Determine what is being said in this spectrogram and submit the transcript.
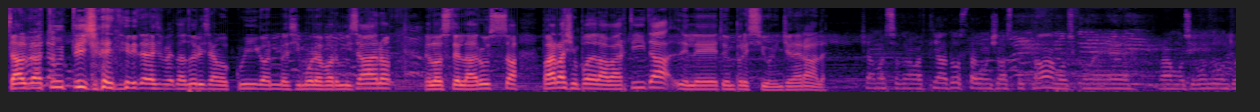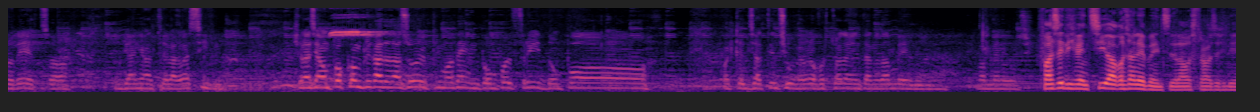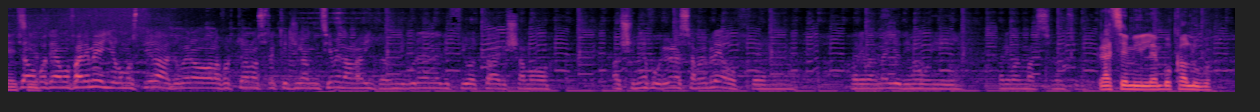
Salve a tutti, gentili telespettatori, siamo qui con Simone Formisano dello Stella Russa. Parlaci un po' della partita, delle tue impressioni in generale. Diciamo è stata una partita tosta come ce l'aspettavamo, siccome eravamo secondo contro terzo, i piani alti della classifica. Ce la siamo un po' complicata da solo il primo tempo, un po' il freddo, un po' qualche disattenzione, però fortunatamente è andata bene, va bene così. Fase difensiva, cosa ne pensi della vostra fase difensiva? Diciamo potevamo fare meglio come ho spiegato, però la fortuna nostra è che giochiamo insieme da una vita, quindi pure nelle difficoltà riusciamo a uscire fuori. Ora siamo ai playoff e daremo il meglio di noi, faremo al massimo insomma. Grazie mille, in bocca al lupo.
